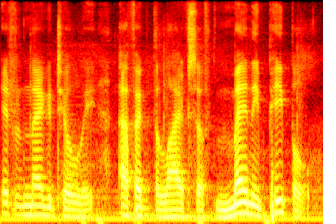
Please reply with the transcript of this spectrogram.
it would negatively affect the lives of many people.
